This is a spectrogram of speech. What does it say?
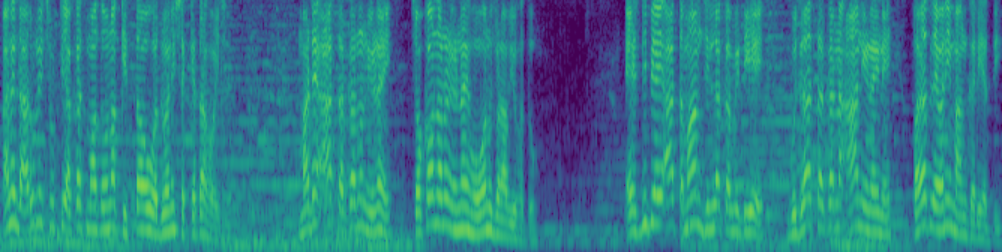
અને દારૂની છૂટી અકસ્માતોના કિસ્સાઓ વધવાની શક્યતા હોય છે. માટે આ સરકારનો નિર્ણય ચોંકાવનારો નિર્ણય હોવાનું જણાવ્યું હતું. એસડીપીઆઈ આ તમામ જિલ્લા કમિટીએ ગુજરાત સરકારના આ નિર્ણયને પરત લેવાની માંગ કરી હતી.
